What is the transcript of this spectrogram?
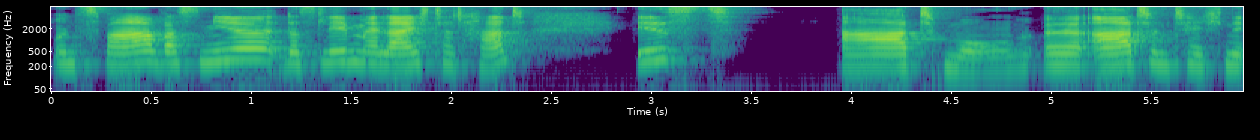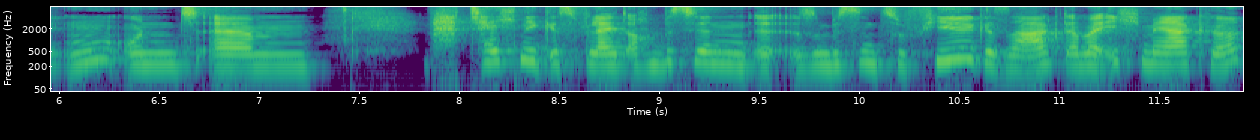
Und zwar, was mir das Leben erleichtert hat, ist Atmung, äh, Atemtechniken. Und ähm, Technik ist vielleicht auch ein bisschen äh, so ein bisschen zu viel gesagt, aber ich merke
